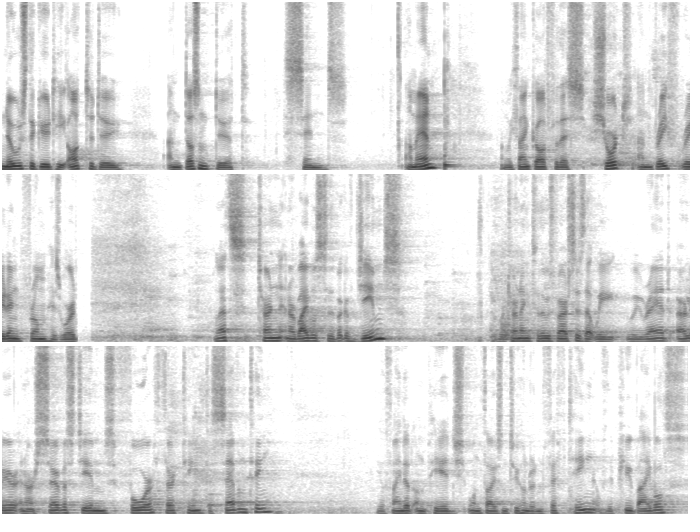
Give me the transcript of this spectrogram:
knows the good he ought to do and doesn't do it sins. Amen. And we thank God for this short and brief reading from his word. Let's turn in our Bibles to the book of James. We're turning to those verses that we, we read earlier in our service, James 4 13 to 17. You'll find it on page 1215 of the Pew Bibles.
